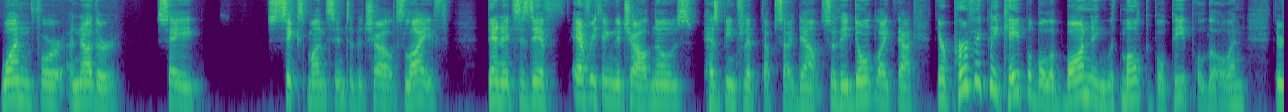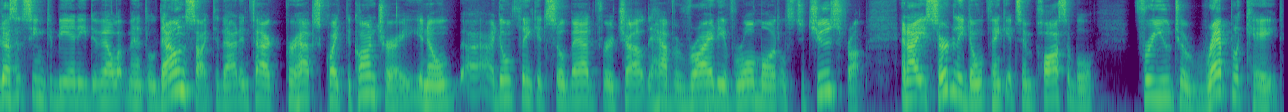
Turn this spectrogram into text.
one for another, say six months into the child's life, then it's as if everything the child knows has been flipped upside down. So they don't like that. They're perfectly capable of bonding with multiple people, though, and there doesn't seem to be any developmental downside to that. In fact, perhaps quite the contrary. You know, I don't think it's so bad for a child to have a variety of role models to choose from. And I certainly don't think it's impossible for you to replicate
